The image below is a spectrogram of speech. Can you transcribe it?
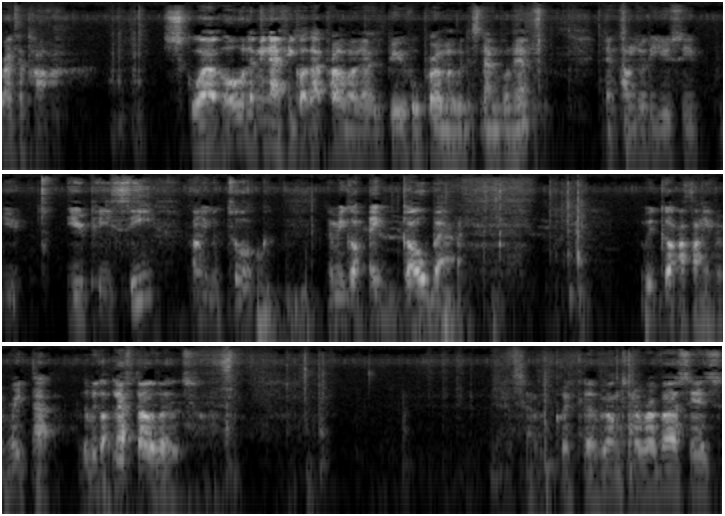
Rattata, Squirtle. Let me know if you got that promo. That was beautiful promo with the stamp on it. It comes with a UC, U, UPC. Can't even talk. Then we got a Golbat. We got, I can't even read that. We got leftovers. Let's have a quick look. We're on to the reverses.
